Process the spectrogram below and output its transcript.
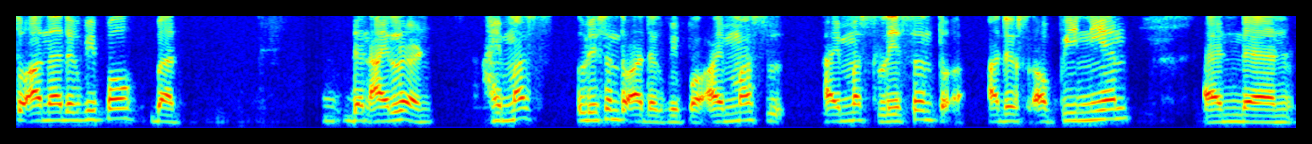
to another people. But then I learned I must listen to other people. I must I must listen to others' opinion, and then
